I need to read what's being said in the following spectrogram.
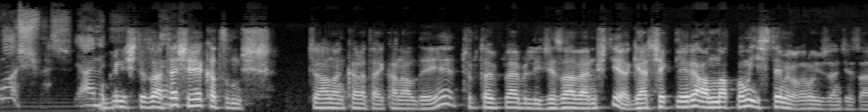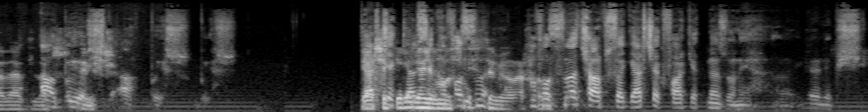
Boş ver. Yani Bugün işte zaten evet. şeye katılmış. Canan Karatay Kanal D'ye Türk Tabipler Birliği ceza vermişti ya. Gerçekleri anlatmamı istemiyorlar o yüzden ceza verdiler. Al buyur demiş. işte al buyur buyur. Gerçeklerin gerçek yayılmasını kafasına, istemiyorlar. Kafasına çarpsa gerçek fark etmez onu ya. Öyle bir şey.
